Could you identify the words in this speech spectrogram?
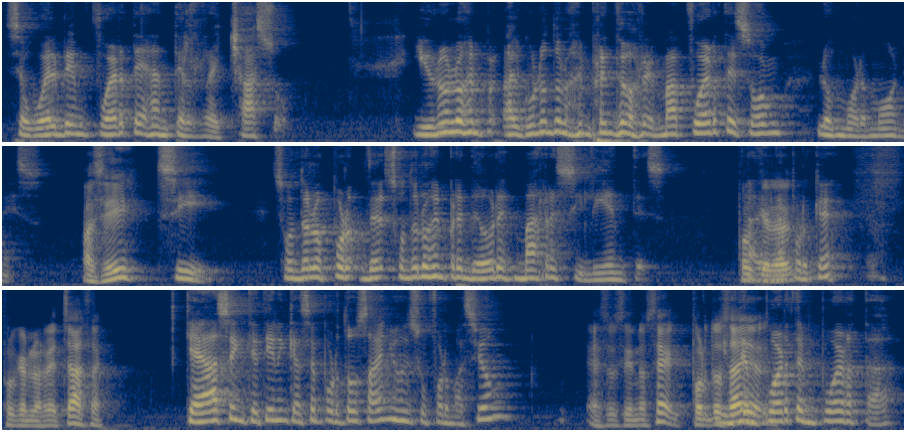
se vuelven fuertes ante el rechazo. Y uno de los, algunos de los emprendedores más fuertes son los mormones. ¿Ah, sí? Sí son de los, son de los emprendedores más resilientes. ¿Por qué? Porque los rechazan. ¿Qué hacen? ¿Qué tienen que hacer por dos años en su formación? Eso sí, no sé. Por dos y años. De puerta en puerta,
